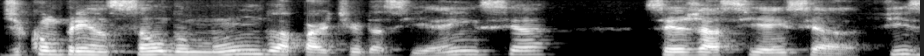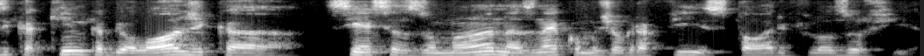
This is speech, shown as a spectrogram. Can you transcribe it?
de compreensão do mundo a partir da ciência, seja a ciência física, química, biológica, ciências humanas, né, como geografia, história e filosofia.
